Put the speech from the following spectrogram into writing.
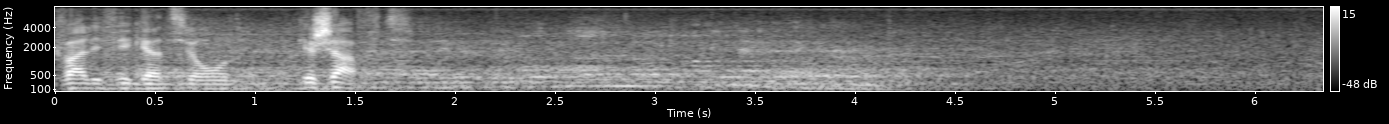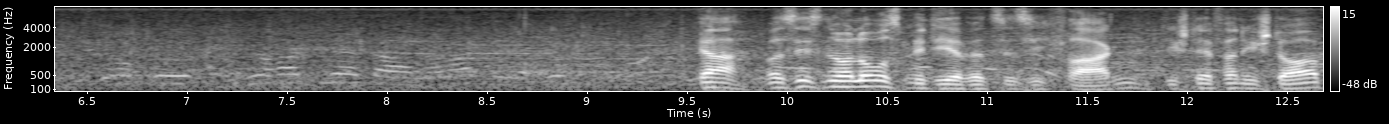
Qualifikation geschafft. Ja, was ist nur los mit dir, wird sie sich fragen. Die Stefanie Storb.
